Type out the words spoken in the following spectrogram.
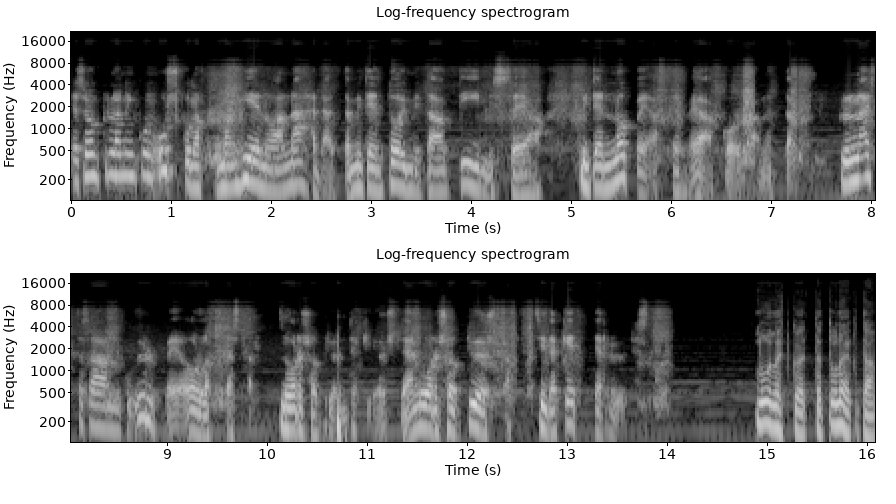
ja se on kyllä niin kuin uskomattoman hienoa nähdä, että miten toimitaan tiimissä ja miten nopeasti reagoidaan. Että kyllä näistä saa niin kuin ylpeä olla tästä nuorisotyöntekijöistä ja nuorisotyöstä, siitä ketteryydestä. Luuletko, että tuleeko tämä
